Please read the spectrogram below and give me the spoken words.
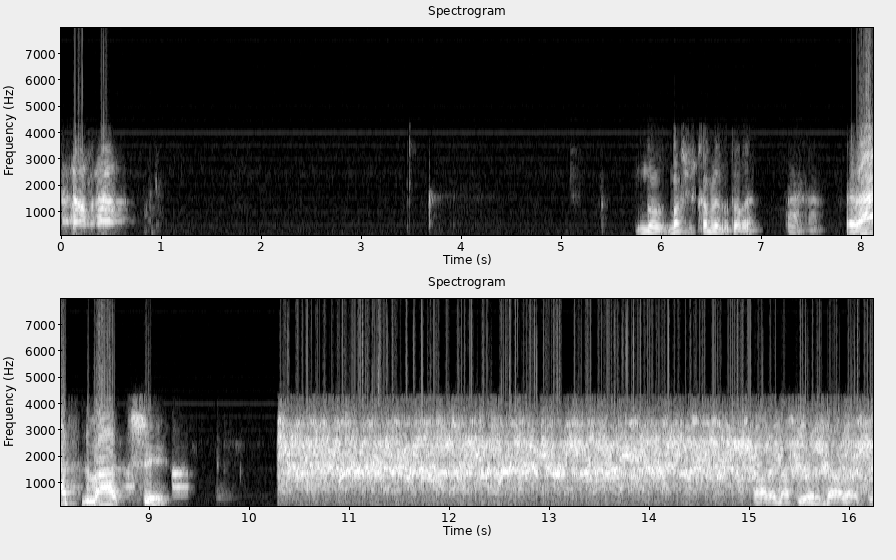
Dobra. No, masz już kable gotowe? Raz, dwa, trzy. Ale napierdala, ty.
